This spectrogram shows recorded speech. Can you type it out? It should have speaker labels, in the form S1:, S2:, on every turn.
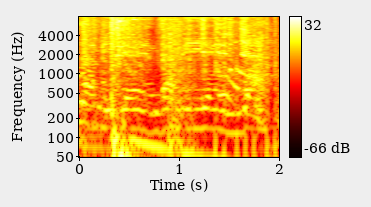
S1: let me in, let me in, yeah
